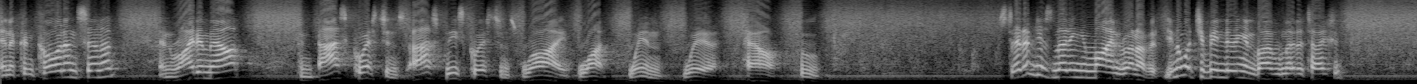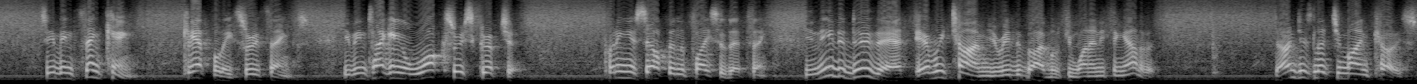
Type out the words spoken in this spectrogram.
in a concordance in it and write them out and ask questions, ask these questions why, what, when, where, how, who. Instead of just letting your mind run of it. You know what you've been doing in Bible meditation? So you've been thinking carefully through things. You've been taking a walk through Scripture, putting yourself in the place of that thing. You need to do that every time you read the Bible if you want anything out of it. Don't just let your mind coast.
